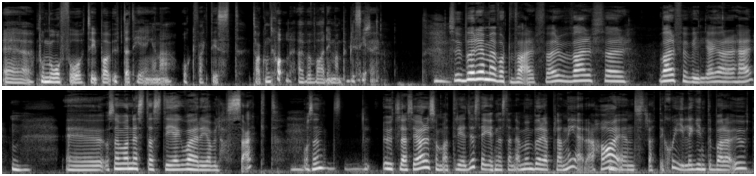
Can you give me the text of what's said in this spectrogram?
eh, på måfå typ av uppdateringarna och faktiskt ta kontroll över vad det är man publicerar. Mm. Så vi börjar med vårt varför. Varför, varför vill jag göra det här? Mm. Eh, och sen var nästa steg, vad är det jag vill ha sagt? Mm. Och sen utläser jag det som att tredje steget nästan är, men börja planera, ha mm. en strategi, lägg inte bara ut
